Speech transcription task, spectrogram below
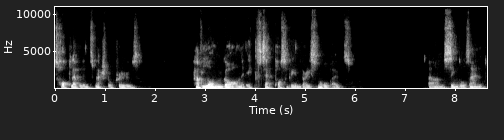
top level international crews have long gone, except possibly in the very small boats, um, singles and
